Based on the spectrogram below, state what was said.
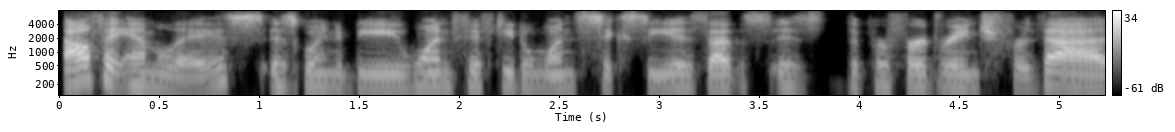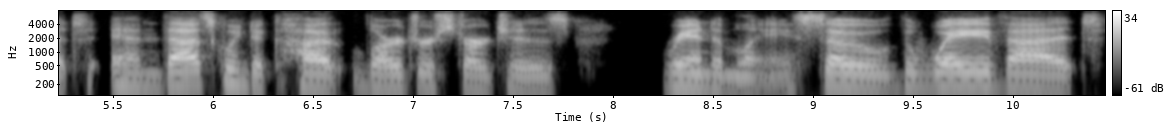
Alpha amylase is going to be 150 to 160, is that is the preferred range for that, and that's going to cut larger starches randomly. So the way that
